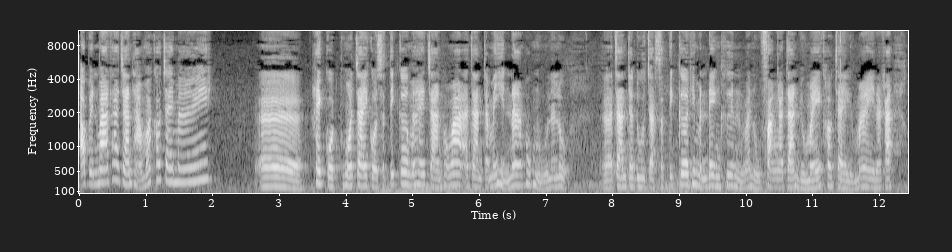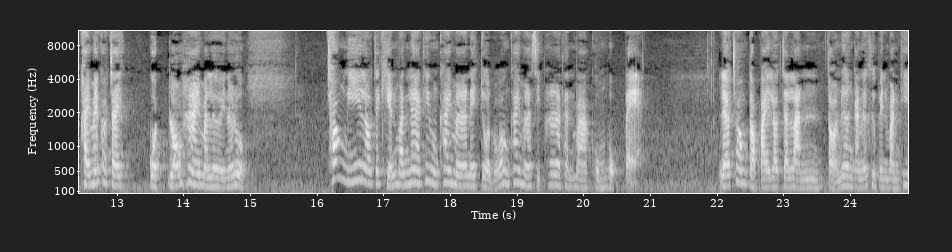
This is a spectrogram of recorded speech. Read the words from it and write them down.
เอาเป็นว่าถ้าอาจารย์ถามว่าเข้าใจไหมเออให้กดหัวใจกดสติกเกอร์มาให้อาจารย์เพราะว่าอาจารย์จะไม่เห็นหน้าพวกหนูนะลูก อาจารย์จะดูจากสติกเกอร์ที่มันเด้งขึ้นว่าหนูฟังอาจารย์อยู่ไหมเข้าใจหรือไม่นะคะ ใครไม่เข้าใจกดร้องไห้มาเลยนะลูกช่องนี้เราจะเขียนวันแรกที่คนไข้มาในโจทย์บอกว่าคนไข้มา 15ธันวาคม 68 แล้วช่องต่อไปเราจะรันต่อเนื่องกันก็คือเป็นวันที่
